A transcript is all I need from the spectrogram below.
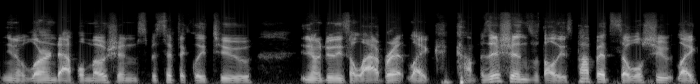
you know learned apple motion specifically to you know do these elaborate like compositions with all these puppets. So we'll shoot like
